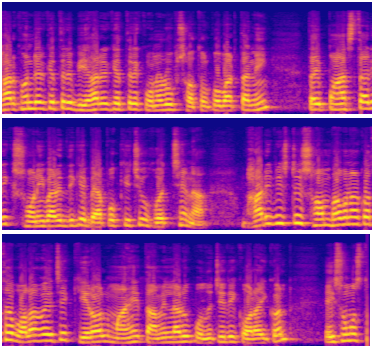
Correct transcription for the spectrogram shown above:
ঝাড়খণ্ডের ক্ষেত্রে, বিহারের ক্ষেত্রে কোনোরূপ সতর্কবার্তা নেই। তাই পাঁচ তারিখ শনিবারের দিকে ব্যাপক কিছু হচ্ছে না। ভারী বৃষ্টির সম্ভাবনার কথা বলা হয়েছে কেরল, মাহে, তামিলনাড়ু, পুদুচেরি, করাইকল এই সমস্ত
